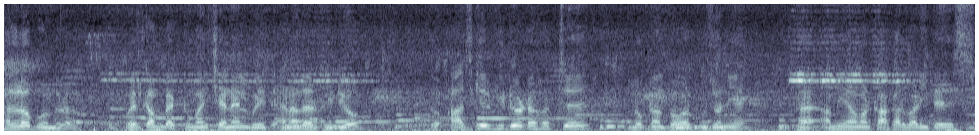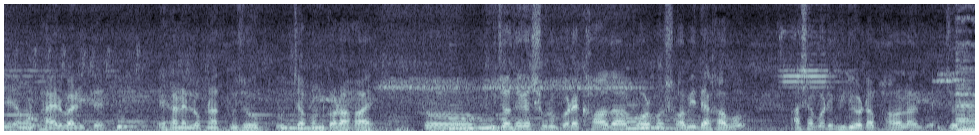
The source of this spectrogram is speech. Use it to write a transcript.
Hello বন্ধুরা welcome back to my channel with another video তো আজকের ভিডিওটা হচ্ছে লোকনাথ বাবার পুজো নিয়ে। হ্যাঁ আমি আমার কাকার বাড়িতে এসেছি, আমার ভাইয়ের বাড়িতে। এখানে লোকনাথ পুজো উদযাপন করা হয়। তো পুজো থেকে শুরু করে খাওয়া দাওয়ার পর্ব সবই দেখাবো। আশা করি ভিডিওটা ভালো লাগবে। যদি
